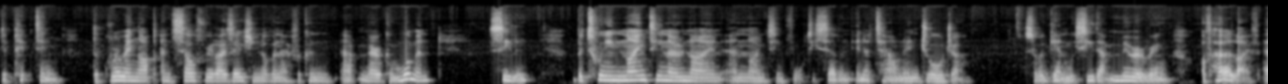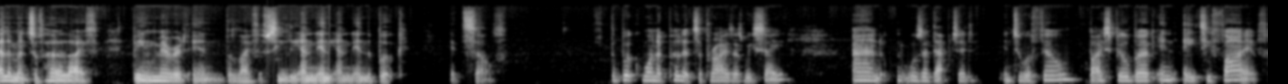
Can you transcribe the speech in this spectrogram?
depicting the growing up and self realization of an African American woman, Celie, between 1909 and 1947 in a town in Georgia. So again, we see that mirroring of her life, elements of her life being mirrored in the life of Celie and in, and in the book itself. The book won a Pulitzer Prize, as we say, and was adapted into a film by Spielberg in 85.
